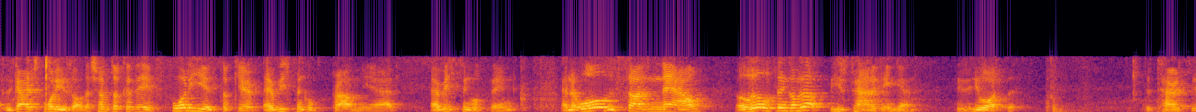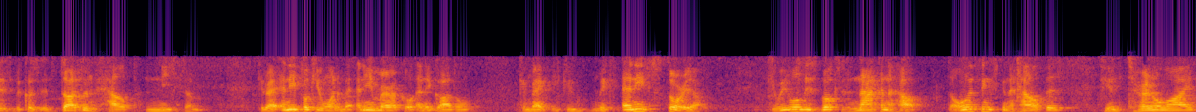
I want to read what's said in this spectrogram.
Hashem, the guy's 40 years old. Hashem took him 40 years, took care of every single problem he had, every single thing. And all of a sudden now, a little thing comes up, he's panicking again. He, he lost it. The teretz is because it doesn't help Nisim. You can write any book you want about any miracle, any gadol. You can make, you can make any story up. If you read all these books, it's not going to help. The only thing that's going to help is if you internalize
